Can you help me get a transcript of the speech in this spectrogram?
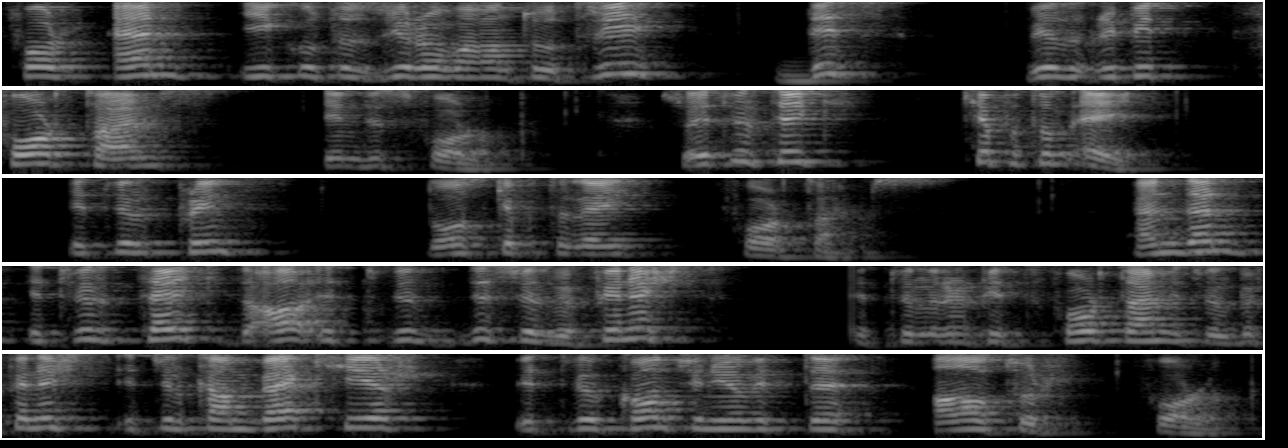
for n equal to 0, 1, 2, 3, this will repeat four times in this for loop. So it will take capital A. It will print those capital A four times. And then it will take the, uh, it will, this will be finished. It will repeat four times. It will be finished. It will come back here. It will continue with the outer for loop.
